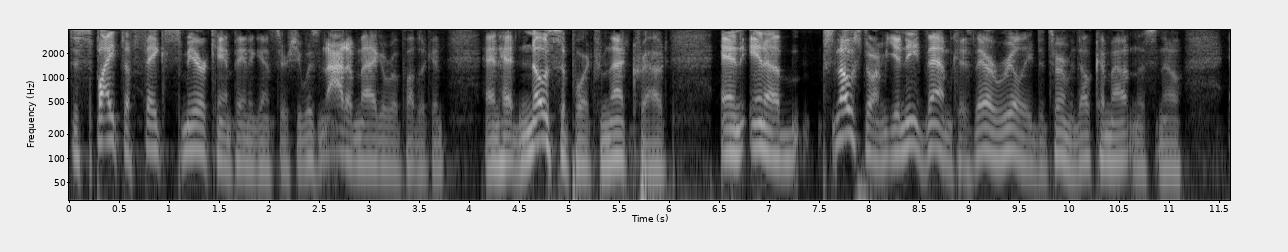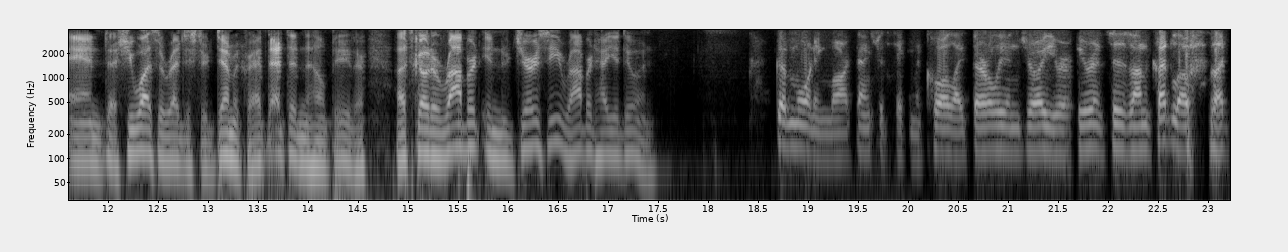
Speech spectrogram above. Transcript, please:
despite the fake smear campaign against her, she was not a MAGA Republican and had no support from that crowd. And in a snowstorm, you need them because they're really determined. They'll come out in the snow. And uh, she was a registered Democrat. That didn't help either. Let's go to Robert in New Jersey. Robert, how you doing? Good morning, Mark. Thanks for taking the call. I thoroughly enjoy your appearances on Kudlow. But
